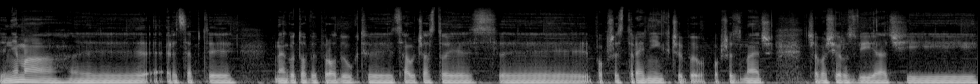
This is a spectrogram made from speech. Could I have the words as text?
Nie ma e, recepty na gotowy produkt. Cały czas to jest e, poprzez trening czy po- poprzez mecz. Trzeba się rozwijać i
